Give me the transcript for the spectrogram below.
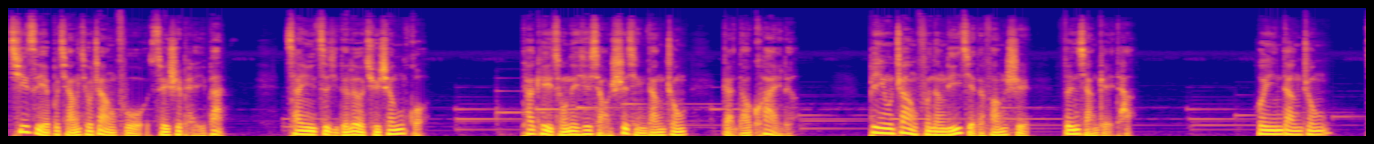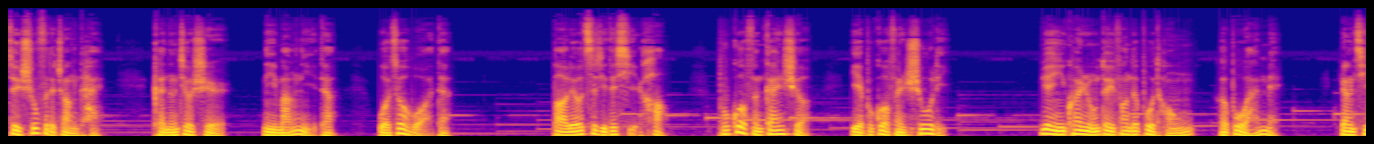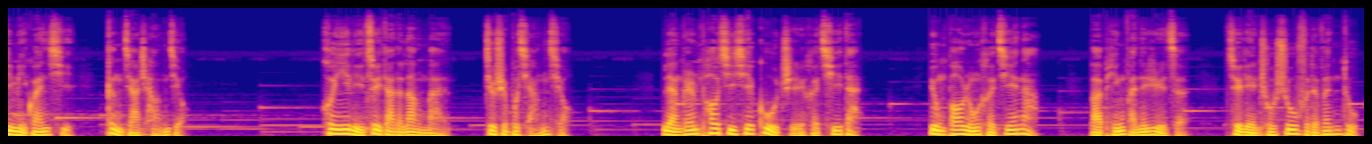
妻子也不强求丈夫随时陪伴，参与自己的乐趣生活。她可以从那些小事情当中感到快乐，并用丈夫能理解的方式分享给他。婚姻当中最舒服的状态，可能就是你忙你的，我做我的。保留自己的喜好，不过分干涉，也不过分疏离，愿意宽容对方的不同和不完美，让亲密关系更加长久。婚姻里最大的浪漫就是不强求，两个人抛弃一些固执和期待，用包容和接纳，把平凡的日子淬炼出舒服的温度，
